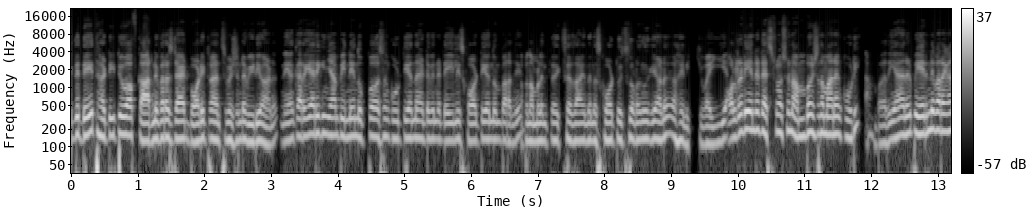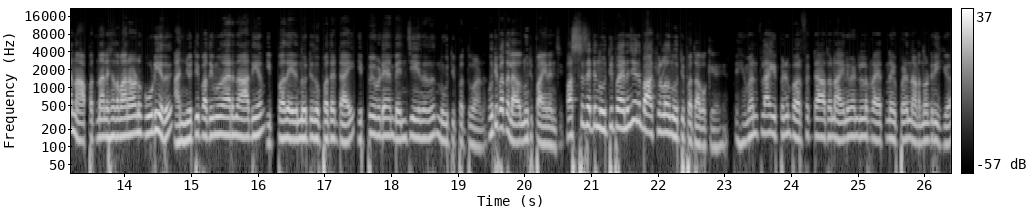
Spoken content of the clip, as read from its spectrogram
ഇത് day thirty two of carnivorous diet body ട്രാൻസ്മിഷന്റെ വീഡിയോ ആണ്. നിങ്ങൾക്ക് അറിയായിരിക്കും ഞാൻ പിന്നെ മുപ്പത് ദിവസം കൂട്ടിയെന്നായിട്ട് പിന്നെ ഡെയിലി സ്കോട്ട് ചെയ്യുമെന്നും പറഞ്ഞ് അപ്പോൾ നമ്മൾ ഇന്നത്തെ എക്സസൈസ് തന്നെ സ്കോട്ട് വെച്ച് തുടങ്ങുകയാണ്. എനിക്ക് വയ്യ. ഓൾറെഡി എന്റെ ടെസ്ട്രോസ്റ്റോൺ അമ്പത് ശതമാനം കൂടി. അമ്പത് ഞാനൊരു പേരിന് പറയാം നാൽപ്പത്തിനാല് ശതമാനമാണ് കൂടിയത്. അഞ്ഞൂറ്റി പതിമൂന്നായിരുന്നു ആദ്യം ഇപ്പൊ അത് എഴുന്നൂറ്റി മുപ്പത്തെട്ടായി ഇപ്പൊ ഇവിടെ ഞാൻ ബെഞ്ച് ചെയ്യുന്നത് നൂറ്റിപ്പത്തുമാണ് നൂറ്റിപ്പത്തല്ല നൂറ്റി പതിനഞ്ച് ഫസ്റ്റ് സെറ്റ് നൂറ്റി പതിനഞ്ച് പിന്നെ ബാക്കിയുള്ളത് നൂറ്റിപ്പത്താ ഓക്കെ ഹ്യൂമൻ ഫ്ലാഗ് ഇപ്പോഴും പെർഫെക്റ്റ് ആയതുകൊണ്ട് അതിന് വേണ്ടിയുള്ള പ്രയത്നം ഇപ്പോഴും നടന്നുകൊണ്ടിരിക്കുക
